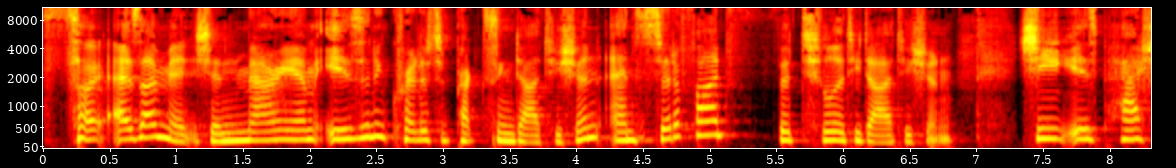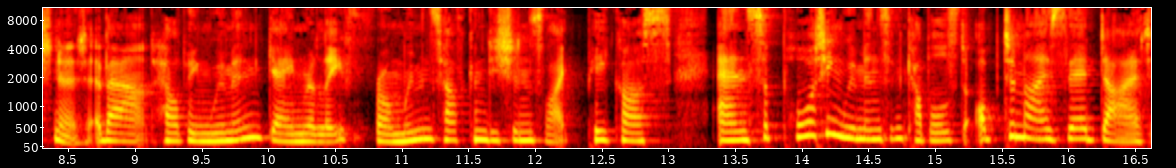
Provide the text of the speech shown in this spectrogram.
So, as I mentioned, Mariam is an accredited practicing dietitian and certified fertility dietitian. She is passionate about helping women gain relief from women's health conditions like PCOS and supporting women and couples to optimize their diet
